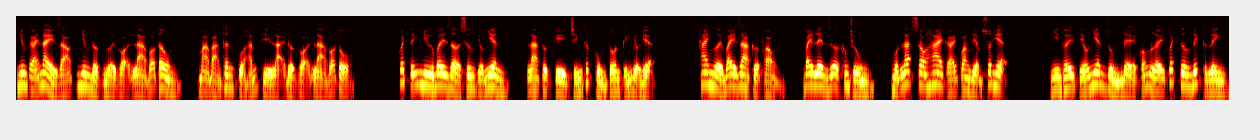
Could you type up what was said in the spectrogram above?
nhưng cái này giáo nhưng được người gọi là võ tông, mà bản thân của hắn thì lại được gọi là võ tổ. Quách Tĩnh như bây giờ xưng Tiếu Nhiên, là cực kỳ chính thức cùng tôn kính biểu hiện. Hai người bay ra cửa phòng, bay lên giữa không trung, một lát sau hai cái quang điểm xuất hiện. Nhìn thấy Tiếu Nhiên dùng để cong lấy Quách Tương đích thực linh,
